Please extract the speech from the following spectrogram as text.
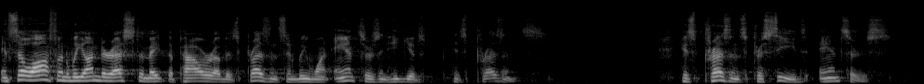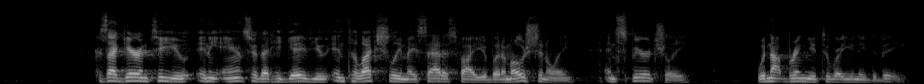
And so often we underestimate the power of his presence and we want answers, and he gives his presence. His presence precedes answers. Because I guarantee you, any answer that he gave you intellectually may satisfy you, but emotionally and spiritually would not bring you to where you need to be.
